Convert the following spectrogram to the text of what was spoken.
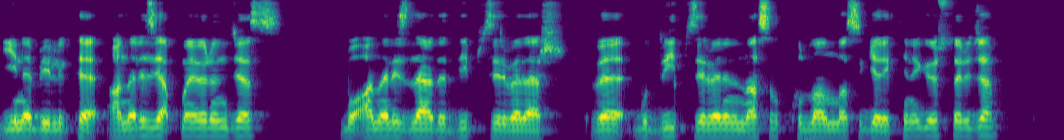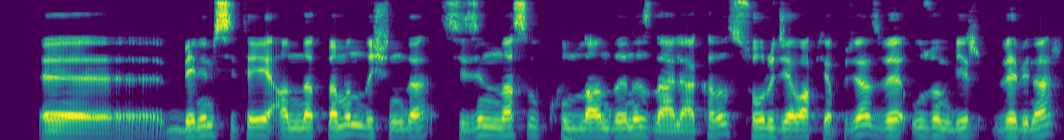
yine birlikte analiz yapmayı öğreneceğiz. Bu analizlerde dip zirveler ve bu dip zirvenin nasıl kullanılması gerektiğini göstereceğim. Ee, benim siteyi anlatmamın dışında sizin nasıl kullandığınızla alakalı soru cevap yapacağız ve uzun bir webinar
